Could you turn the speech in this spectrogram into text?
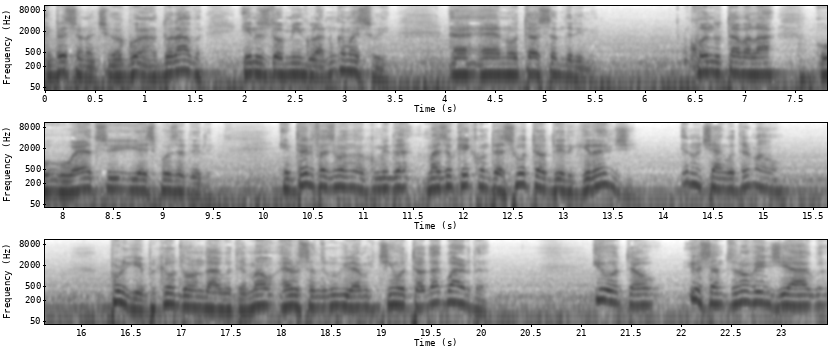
É impressionante. Eu adorava ir nos domingos lá, nunca mais fui. É, é no Hotel Sandrini. Quando estava lá o, o Edson e a esposa dele. Então ele fazia uma comida. Mas o que acontece? O hotel dele grande, ele não tinha água termal. Por quê? Porque o dono da água termal era o Santos Guilherme, que tinha o hotel da guarda. E o hotel. E o Santos não vendia água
